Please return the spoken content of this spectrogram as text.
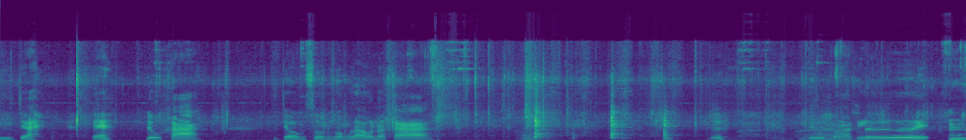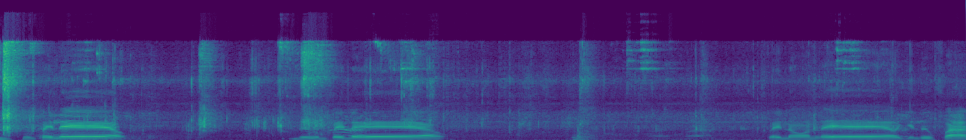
ดีใจ เอ๊ะ ดูขาจอมซนของเรานะคะดูมากเลยเดินไปแล้ว เดินไปแล้ว ไปนอนแล้ว อย่าลืมฝาก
